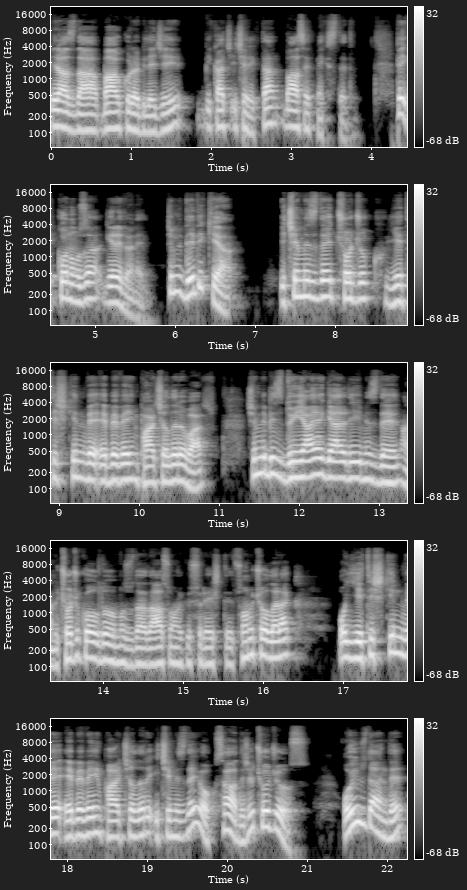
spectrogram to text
biraz daha bağ kurabileceği birkaç içerikten bahsetmek istedim. Peki konumuza geri dönelim. Şimdi dedik ya içimizde çocuk, yetişkin ve ebeveyn parçaları var. Şimdi biz dünyaya geldiğimizde hani çocuk olduğumuzda daha sonraki süreçte sonuç olarak o yetişkin ve ebeveyn parçaları içimizde yok. Sadece çocuğuz. O yüzden de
